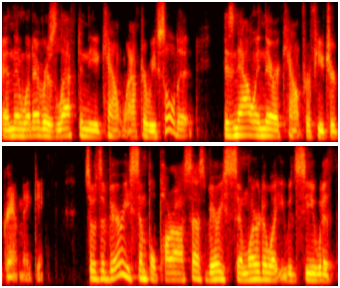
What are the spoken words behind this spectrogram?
And then whatever's left in the account after we've sold it is now in their account for future grant making. So it's a very simple process, very similar to what you would see with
